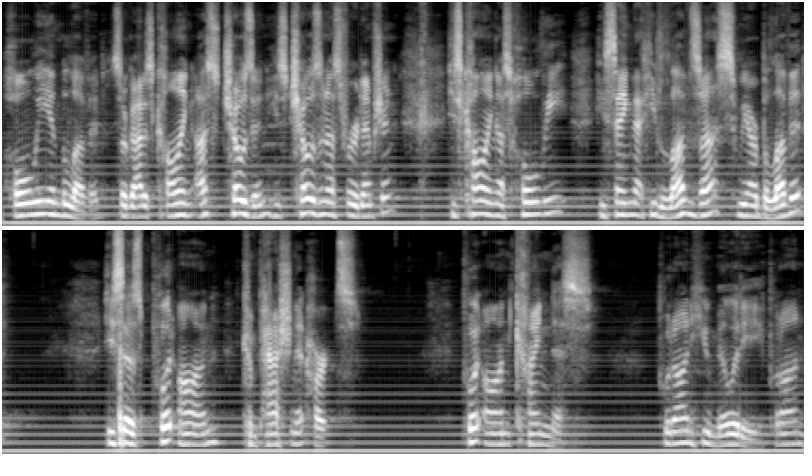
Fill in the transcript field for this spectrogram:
holy and beloved. So, God is calling us chosen. He's chosen us for redemption. He's calling us holy. He's saying that He loves us. We are beloved. He says, Put on compassionate hearts, put on kindness, put on humility, put on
